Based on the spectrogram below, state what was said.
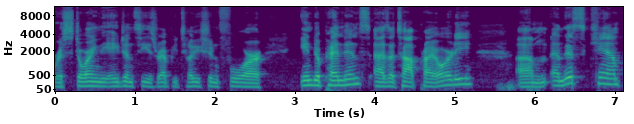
restoring the agency's reputation for independence as a top priority. Um, and this camp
